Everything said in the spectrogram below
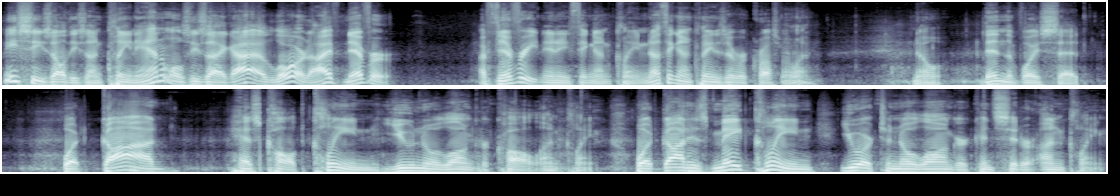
He sees all these unclean animals. He's like, ah, Lord, I've never, I've never eaten anything unclean. Nothing unclean has ever crossed my lips. No. Then the voice said, What God has called clean, you no longer call unclean. What God has made clean, you are to no longer consider unclean.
